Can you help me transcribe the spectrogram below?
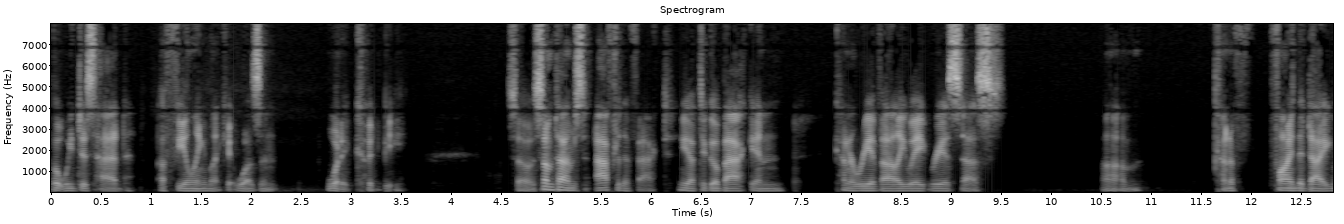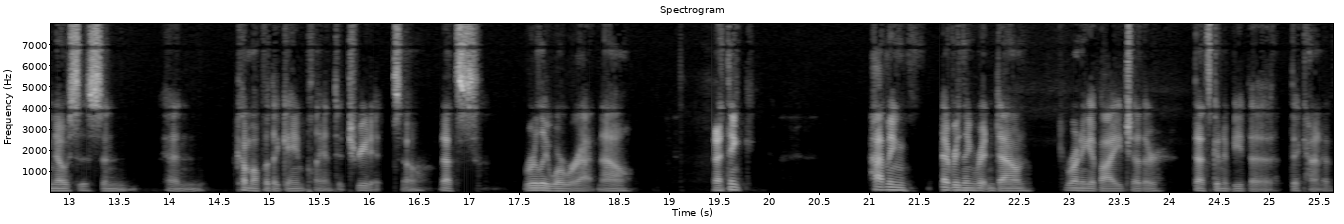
but we just had a feeling like it wasn't what it could be. So sometimes after the fact, you have to go back and kind of reevaluate, reassess, um, kind of find the diagnosis and and come up with a game plan to treat it. So that's really where we're at now. And I think having everything written down, running it by each other, that's going to be the the kind of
